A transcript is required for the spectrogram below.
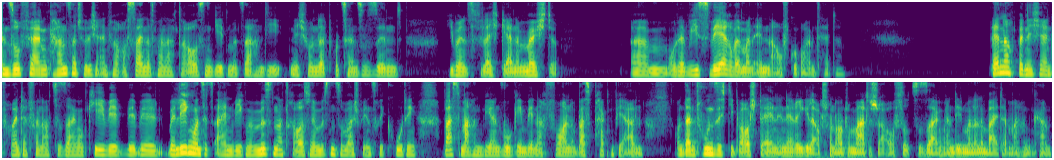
Insofern kann es natürlich einfach auch sein, dass man nach draußen geht mit Sachen, die nicht 100% so sind, wie man es vielleicht gerne möchte. Ähm, oder wie es wäre, wenn man innen aufgeräumt hätte. Dennoch bin ich ein Freund davon, auch zu sagen, okay, wir, wir, wir überlegen uns jetzt einen Weg, wir müssen nach draußen, wir müssen zum Beispiel ins Recruiting, was machen wir und wo gehen wir nach vorne, was packen wir an. Und dann tun sich die Baustellen in der Regel auch schon automatisch auf, sozusagen, an denen man dann weitermachen kann.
